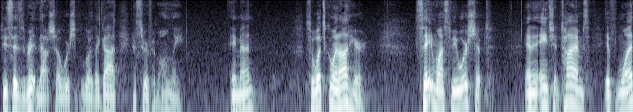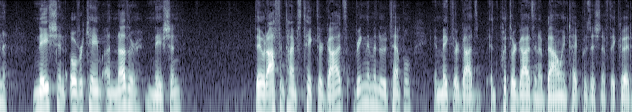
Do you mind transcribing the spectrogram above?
Jesus says, written, Thou shalt worship the Lord thy God and serve him only. Amen? So, what's going on here? Satan wants to be worshiped. And in ancient times, if one nation overcame another nation, they would oftentimes take their gods, bring them into the temple, and make their gods and put their gods in a bowing type position if they could.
